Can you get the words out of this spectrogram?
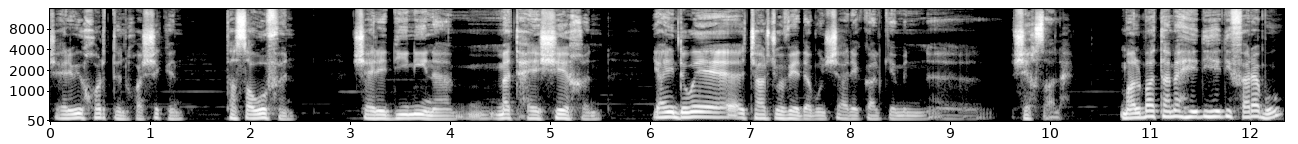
شعروی خورتن خوۆشکن تەسەوفن شارێ دینینە مەتحێ شێخن یعنی دوێ چارچۆڤێ دەبوون شارێک کالکێ من شێخ ساالح مالبات ئەمە هێدی هێدی فەرە بوو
